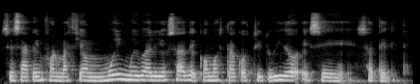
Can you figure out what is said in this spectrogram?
se saca información muy muy valiosa de cómo está constituido ese satélite.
